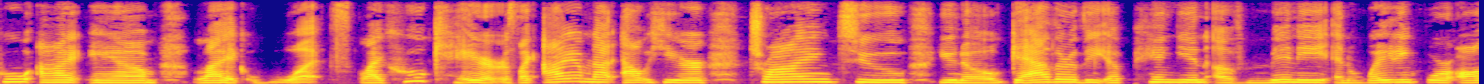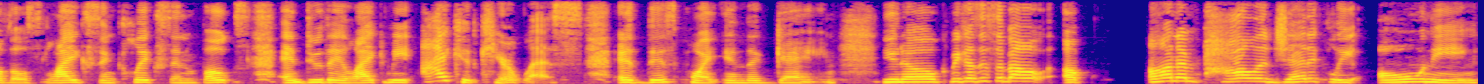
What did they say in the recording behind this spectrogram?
who I am. Like what? Like who cares? Like I am not out here trying to, you know, gather the opinion of many and waiting for all those likes and clicks and votes. And do they like me? I could care less at this point in the game, you know, because it's about a unapologetically owning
